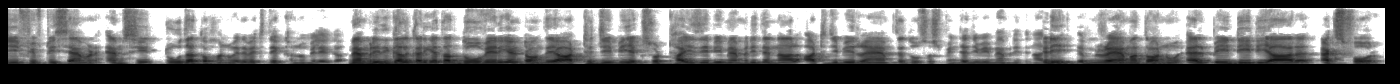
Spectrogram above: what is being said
G57 MC2 ਦਾ ਤੁਹਾਨੂੰ ਇਹਦੇ ਵਿੱਚ ਦੇਖਣ ਨੂੰ ਮਿਲੇਗਾ। ਮੈਮਰੀ ਦੀ ਗੱਲ ਕਰੀਏ ਤਾਂ ਦੋ ਵੇਰੀਐਂਟ ਆਉਂਦੇ ਆ 8GB 128GB ਮੈਮਰੀ ਦੇ ਨਾਲ 8GB RAM ਤੇ 256GB ਮੈਮਰੀ ਦੇ ਨਾਲ। ਜਿਹੜੀ RAM ਆ ਤੁਹਾਨੂੰ LPDDR X4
